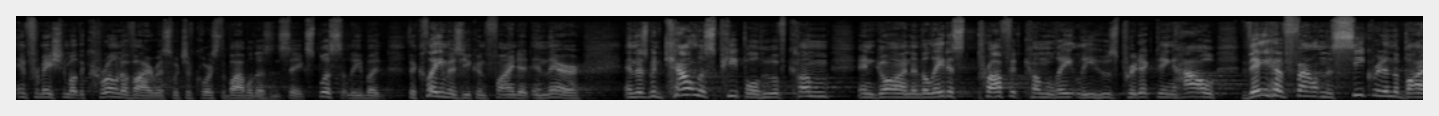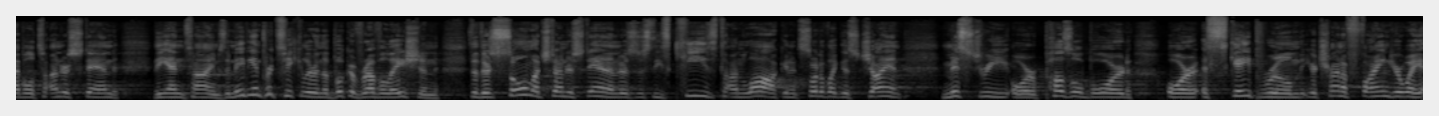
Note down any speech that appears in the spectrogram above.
information about the coronavirus, which of course the Bible doesn't say explicitly, but the claim is you can find it in there. And there's been countless people who have come and gone, and the latest prophet come lately who's predicting how they have found the secret in the Bible to understand the end times. And maybe in particular in the book of Revelation, that there's so much to understand, and there's just these keys to unlock, and it's sort of like this giant mystery or puzzle board or escape room that you're trying to find your way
